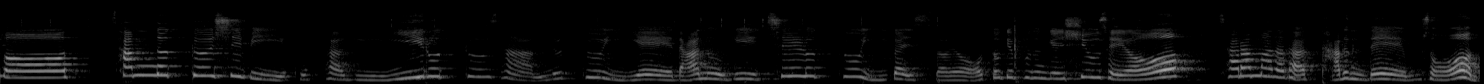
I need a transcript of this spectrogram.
1번. 3루트 12 곱하기 2루트 3 루트 2에 나누기 7루트 2가 있어요. 어떻게 푸는 게 쉬우세요? 사람마다 다 다른데 우선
